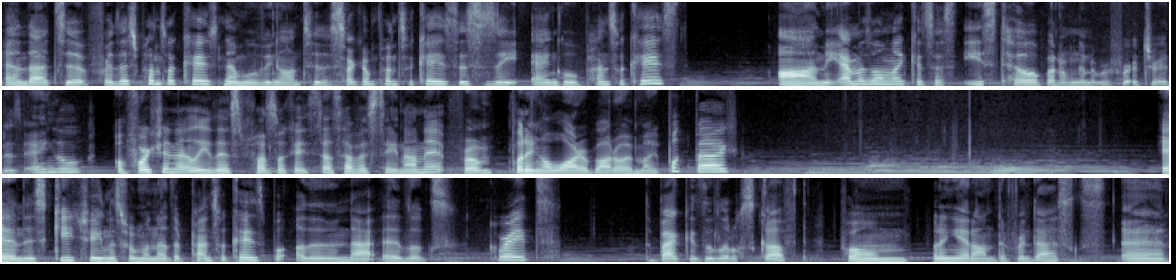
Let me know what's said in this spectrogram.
And that's it for this pencil case. Now moving on to the second pencil case. This is a angled pencil case. On the Amazon link, it says East Hill, but I'm going to refer to it as Angoo. Unfortunately, this pencil case does have a stain on it from putting a water bottle in my book bag. And this keychain is from another pencil case, but other than that, it looks great. The back is a little scuffed from putting it on different desks and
